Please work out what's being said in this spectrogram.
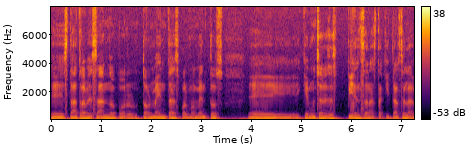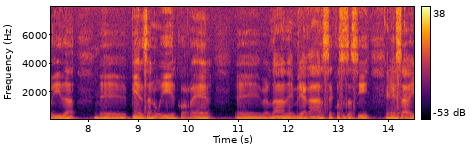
eh, está atravesando por tormentas, por momentos eh, que muchas veces piensan hasta quitarse la vida, piensan huir, correr, ¿verdad? Embriagarse, cosas así. Es ahí,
